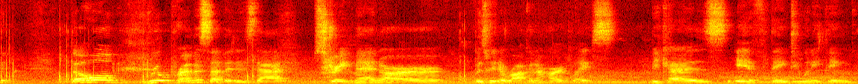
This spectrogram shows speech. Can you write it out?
the whole real premise of it is that straight men are between a rock and a hard place. Because if they do anything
